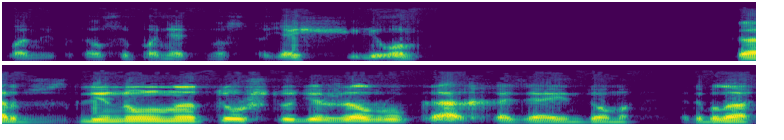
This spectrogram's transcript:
Фламель пытался понять, настоящий ли он. Карт взглянул на то, что держал в руках хозяин дома. Это была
